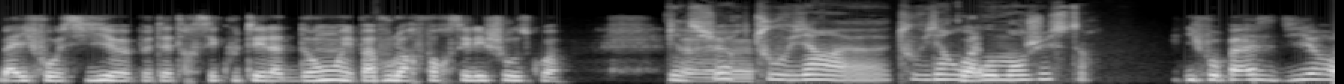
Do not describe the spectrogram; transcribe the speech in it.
bah, il faut aussi euh, peut-être s'écouter là-dedans et pas vouloir forcer les choses, quoi. Bien sûr, tout vient, tout vient au moment juste. Il faut pas se dire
